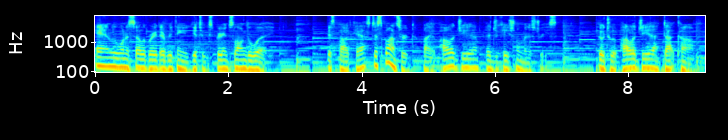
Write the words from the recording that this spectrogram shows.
and we want to celebrate everything you get to experience along the way. This podcast is sponsored by Apologia Educational Ministries. Go to apologia.com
